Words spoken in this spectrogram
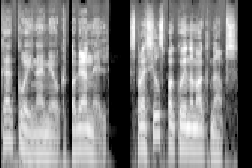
«Какой намек, Паганель?» — спросил спокойно Макнапс.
